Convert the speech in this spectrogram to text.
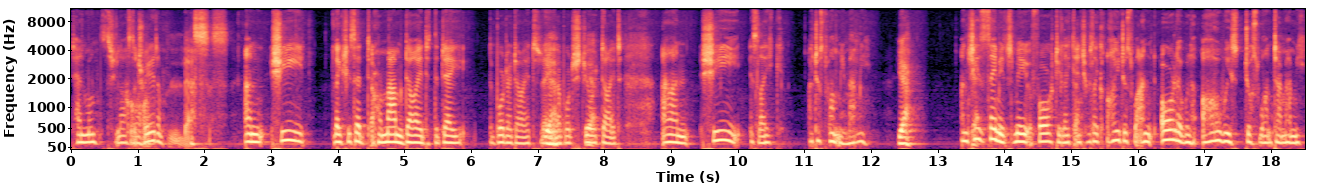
10 months, she lost the three of them. Bless us. And she, like she said, her mum died the day the brother died, the day Yeah, her brother Stuart yeah. died. And she is like, I just want me mummy. Yeah, And she's the same age as me at 40, like, and she was like, I just want, and Orla will always just want her mummy.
